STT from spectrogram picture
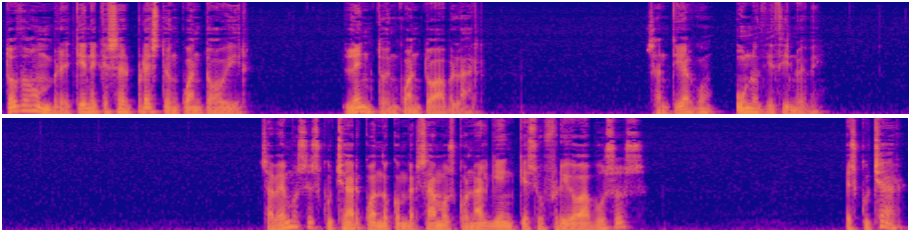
Todo hombre tiene que ser presto en cuanto a oír, lento en cuanto a hablar. Santiago 1.19. ¿Sabemos escuchar cuando conversamos con alguien que sufrió abusos? Escuchar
